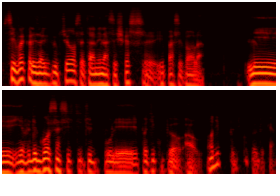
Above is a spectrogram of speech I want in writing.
c'est vrai que les agriculteurs, cette année, la sécheresse est passée par là. Les, il y avait des grosses incertitudes pour les petits coupeurs. Alors, on dit petits coupeurs de canne.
